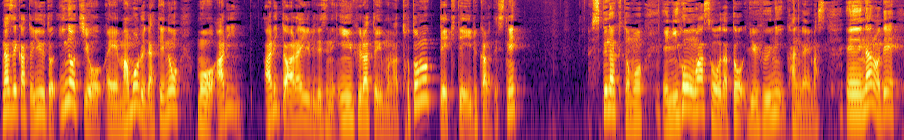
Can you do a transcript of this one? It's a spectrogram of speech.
なぜかというと、命を、え、守るだけの、もう、あり、ありとあらゆるですね、インフラというものは整ってきているからですね。少なくとも、え日本はそうだというふうに考えます。えー、なので、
